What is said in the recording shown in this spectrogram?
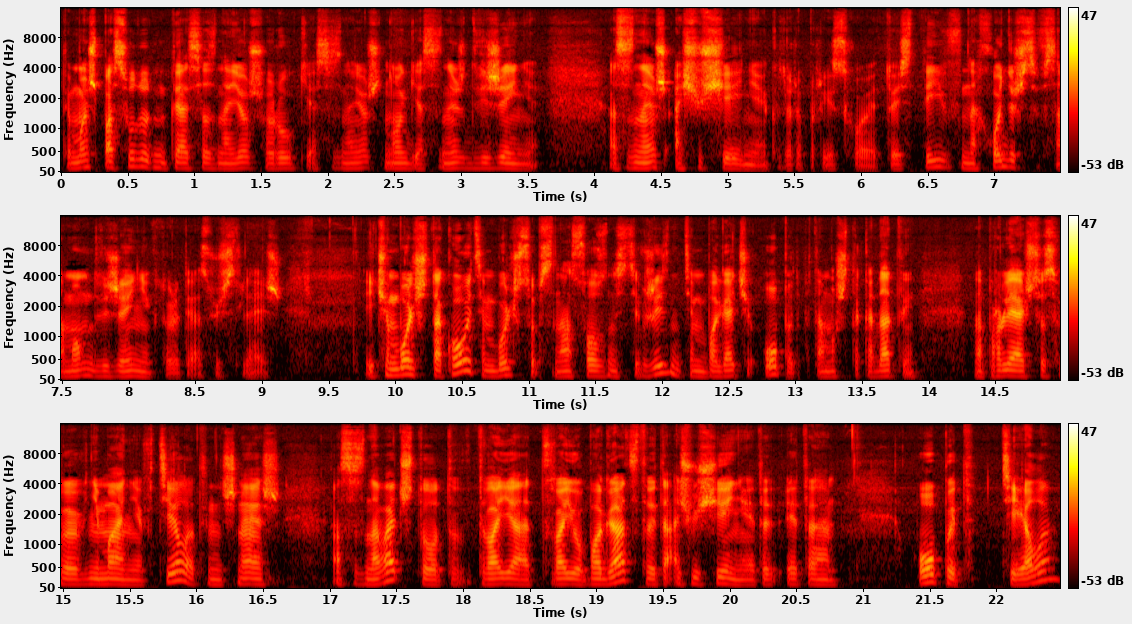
Ты можешь посуду, но ты осознаешь руки, осознаешь ноги, осознаешь движение, осознаешь ощущения, которые происходят. То есть ты находишься в самом движении, которое ты осуществляешь. И чем больше такого, тем больше, собственно, осознанности в жизни, тем богаче опыт, потому что когда ты направляешь все свое внимание в тело, ты начинаешь осознавать, что твоя, твое богатство — это ощущение, это, это опыт тела,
